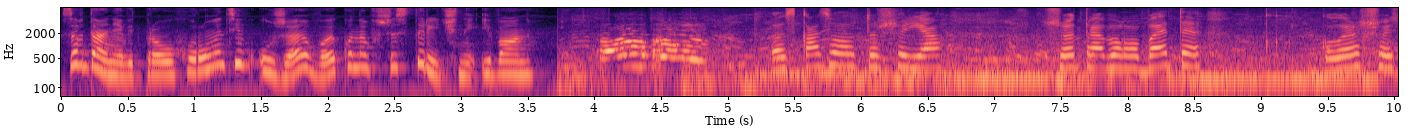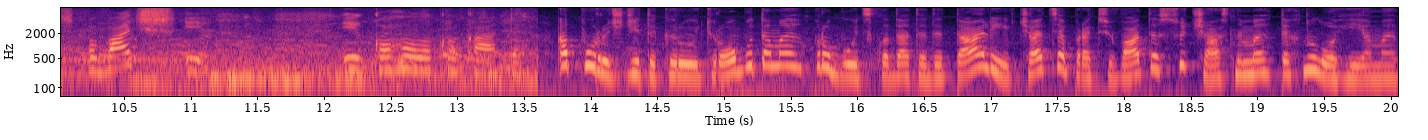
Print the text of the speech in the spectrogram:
Завдання від правоохоронців уже виконав шестирічний Іван. розказував те, що я що треба робити, коли щось побачиш і, і кого викликати. А поруч діти керують роботами, пробують складати деталі і вчаться працювати з сучасними технологіями.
